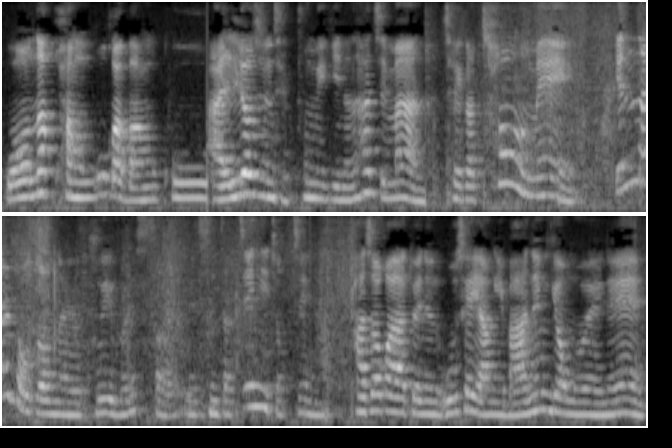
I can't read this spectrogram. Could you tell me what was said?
워낙 광고가 많고 알려진 제품이기는 하지만 제가 처음에 옛날 버전을 구입을 했어요. 진짜 찐이죠, 찐. 가져가야 되는 옷의 양이 많은 경우에는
